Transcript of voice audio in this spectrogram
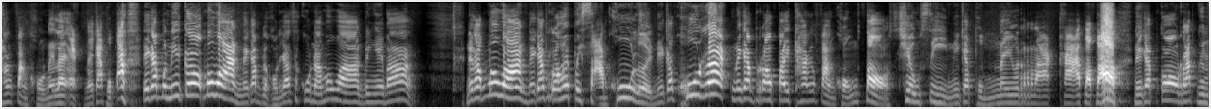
ทางฝั่งของในไลน์แอดนะครับผมอะนะครับวันนี้ก็เมื่อวานนะครับเดี๋ยวขออนุญาตสักครู่นะเมื่อวานเป็นไงบ้าง นะครับเมื่อวานนะครับเราให้ไป 3 คู่เลยนะครับคู่แรกนะครับเราไปทางฝั่งของต่อเชลซีนะครับผมในราคาปะปะนะครับก็รับเงิน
